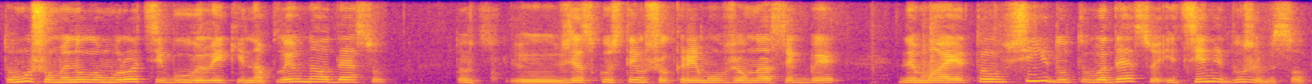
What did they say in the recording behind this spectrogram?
Тому що в минулому році був великий наплив на Одесу. То е, в зв'язку з тим, що Криму вже в нас якби немає, то всі йдуть в Одесу і ціни дуже високі.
